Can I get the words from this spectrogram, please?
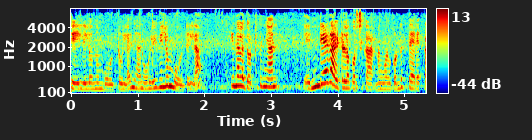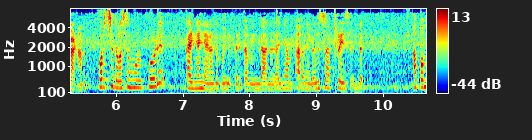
ജയിലിലൊന്നും പോയിട്ടില്ല ഞാൻ ഒളിവിലും പോയിട്ടില്ല. ഇന്നലെ തൊട്ടിട്ട് ഞാൻ എന്റേതായിട്ടുള്ള കുറച്ച് കാരണങ്ങൾ കൊണ്ട് തിരക്കാണ്. അത് കുറച്ച് ദിവസങ്ങൾ കൂടി കഴിഞ്ഞാൽ ഞാനത് വെളിപ്പെടുത്താം എന്താണെന്നുള്ളത് ഞാൻ പറഞ്ഞല്ലോ ഒരു സർപ്രൈസ് ഉണ്ട്. അപ്പം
